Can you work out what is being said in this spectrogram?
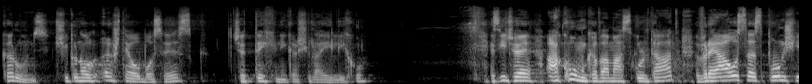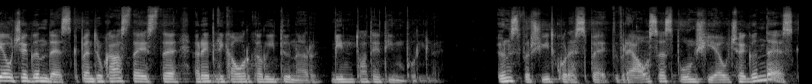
cărunți. Și când ăștia obosesc, ce tehnică și la Elihu, Zice, acum că v-am ascultat, vreau să spun și eu ce gândesc, pentru că asta este replica oricărui tânăr din toate timpurile. În sfârșit, cu respect, vreau să spun și eu ce gândesc.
